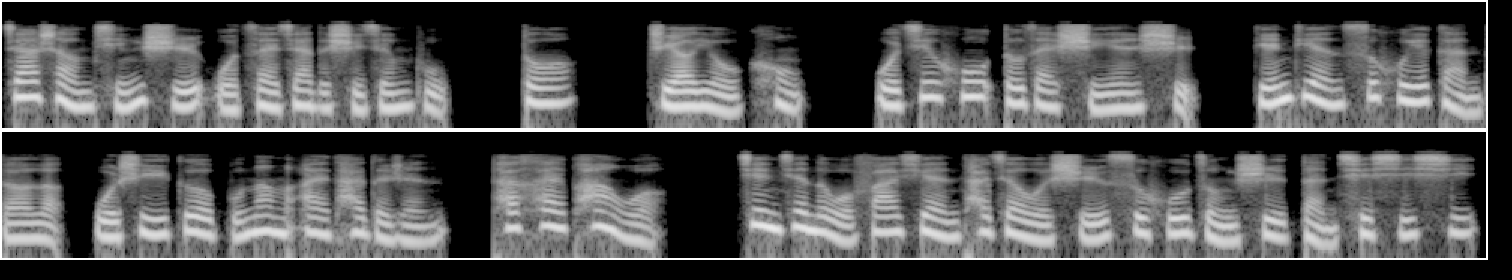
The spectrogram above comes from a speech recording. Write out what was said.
加上平时我在家的时间不多，只要有空，我几乎都在实验室。点点似乎也感到了我是一个不那么爱他的人，他害怕我。渐渐的，我发现他叫我时似乎总是胆怯兮兮，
